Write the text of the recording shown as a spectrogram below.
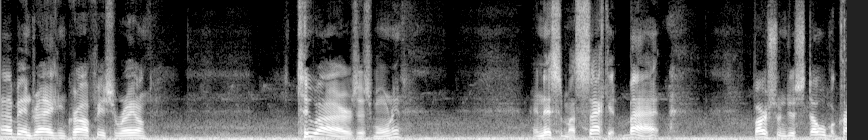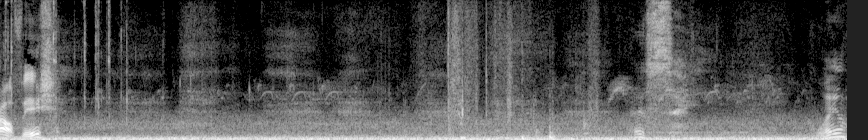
I've been dragging crawfish around two hours this morning. And this is my second bite. First one just stole my crawfish. Let's see. Well,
